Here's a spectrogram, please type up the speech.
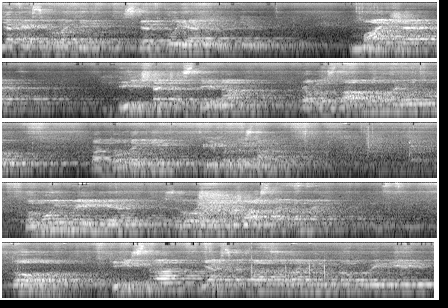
Яке сьогодні святкує майже більша частина православного люду, католиків і протестантів. Тому і ми є сьогодні учасниками того дійства, як сказав сьогодні у проповіді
